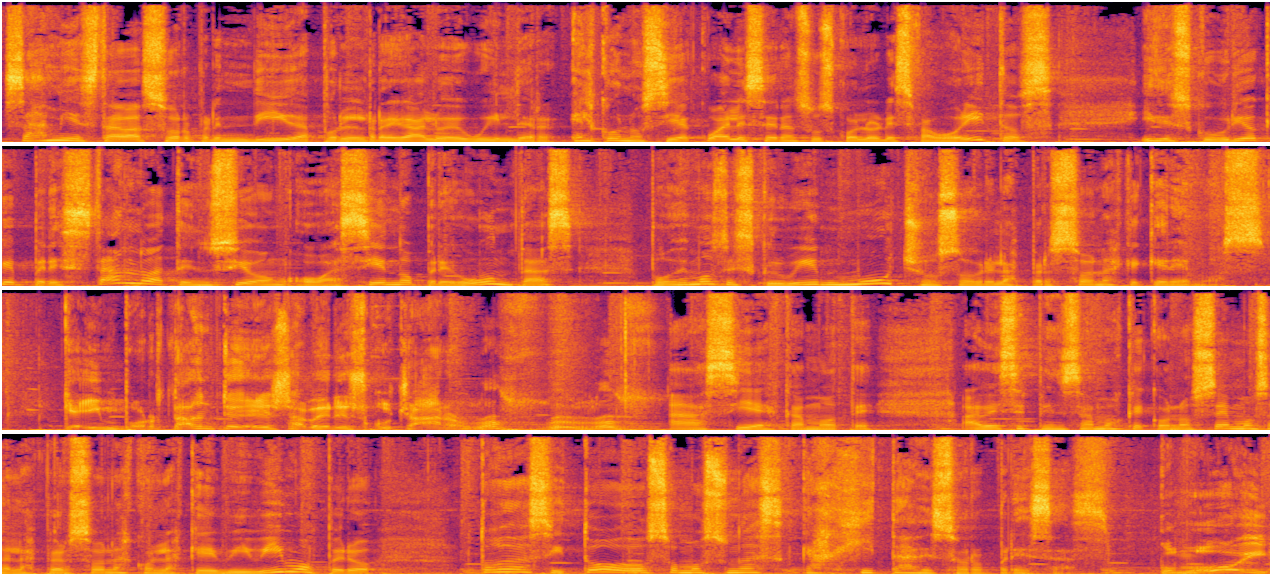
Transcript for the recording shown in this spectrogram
Sammy estaba sorprendida por el regalo de Wilder. Él conocía cuáles eran sus colores favoritos y descubrió que prestando atención o haciendo preguntas podemos descubrir mucho sobre las personas que queremos. Qué importante es saber escuchar. Así es, Camote. A veces pensamos que conocemos a las personas con las que vivimos, pero todas y todos somos unas cajitas de sorpresas. Como hoy,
